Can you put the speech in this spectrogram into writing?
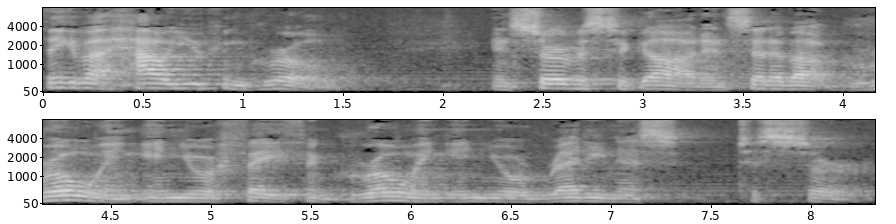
Think about how you can grow in service to God and set about growing in your faith and growing in your readiness to serve.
